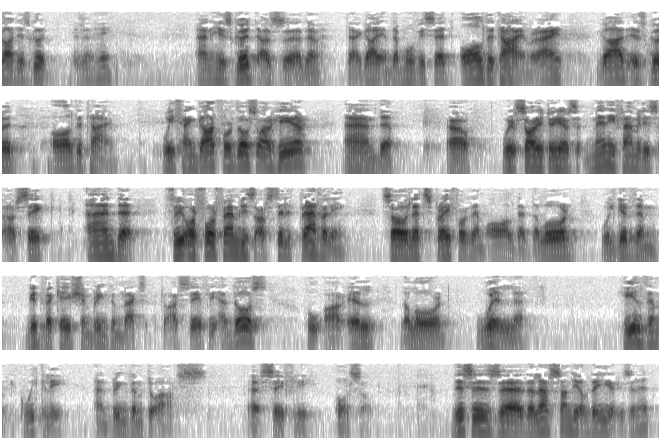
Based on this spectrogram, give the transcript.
God is good, isn't He? And He's good, as uh, the, the guy in the movie said, all the time, right? God is good all the time. We thank God for those who are here, and uh, uh, we're sorry to hear many families are sick, and uh, three or four families are still traveling. So let's pray for them all that the Lord will give them good vacation, bring them back to us safely, and those who are ill, the Lord will heal them quickly and bring them to us uh, safely also. This is uh, the last Sunday of the year, isn't it?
